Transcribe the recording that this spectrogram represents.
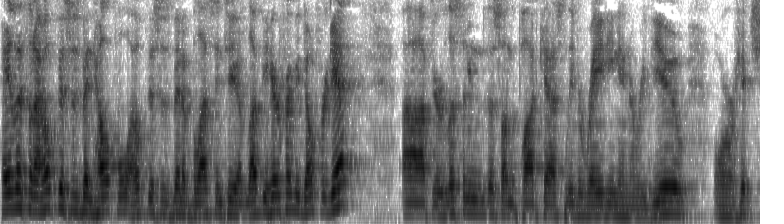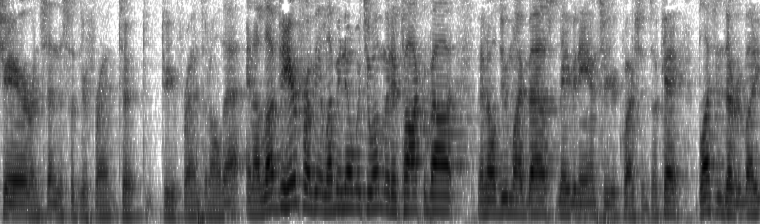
Hey, listen, I hope this has been helpful. I hope this has been a blessing to you. I'd love to hear from you. Don't forget, uh, if you're listening to this on the podcast, leave a rating and a review or hit share and send this with your friend to, to your friends and all that. And I'd love to hear from you. Let me know what you want me to talk about. Then I'll do my best maybe to answer your questions. Okay? Blessings, everybody.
